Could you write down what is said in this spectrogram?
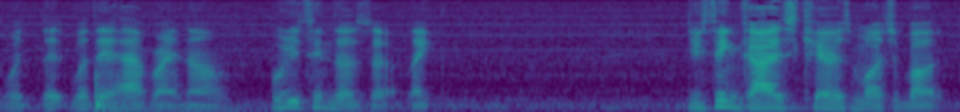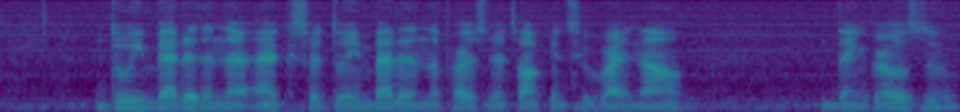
what they, what they have right now. Who do you think does that? Like, do you think guys care as much about doing better than their ex or doing better than the person they're talking to right now than girls do?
